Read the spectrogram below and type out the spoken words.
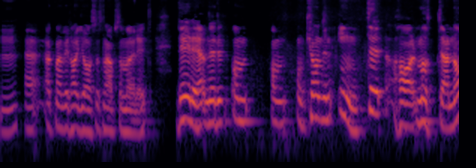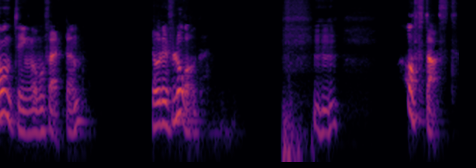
Mm. Uh, att man vill ha ja så snabbt som möjligt. Det är det, när du, om, om, om kunden inte har muttrar någonting om offerten. Då är det för låg. Mm. Oftast.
